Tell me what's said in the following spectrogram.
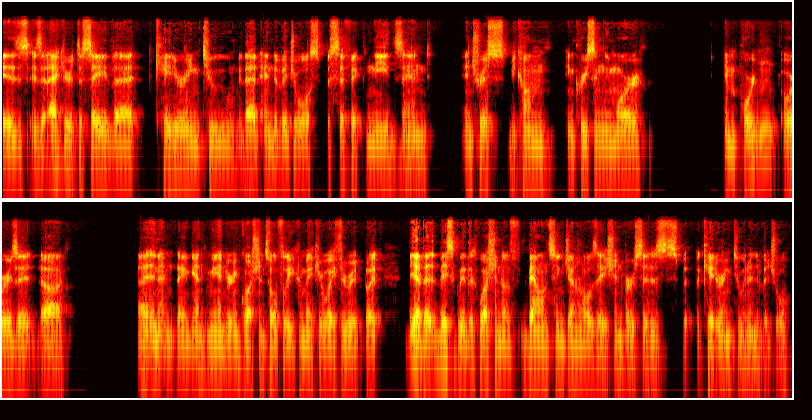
is is it accurate to say that catering to that individual specific needs and interests become increasingly more important? Or is it uh and, and again meandering questions hopefully you can make your way through it but yeah, that basically the question of balancing generalization versus catering to an individual.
